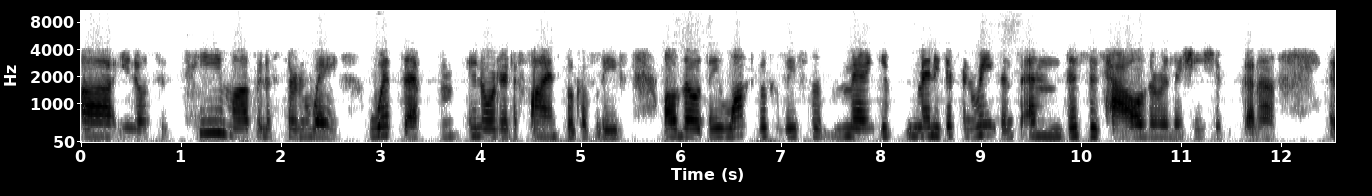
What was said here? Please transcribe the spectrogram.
uh, you know, to team up in a certain way with them in order to find Book of Leaves. Although they want Book of Leaves for many, many different reasons, and this is how the relationship is gonna uh,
